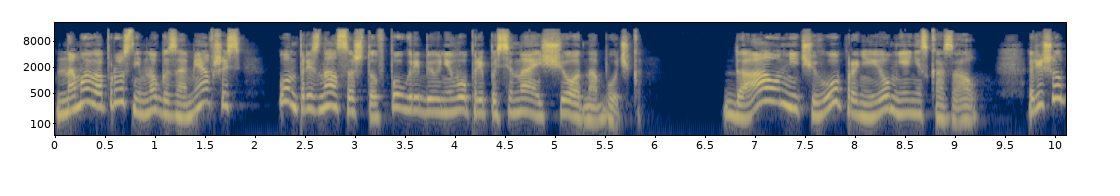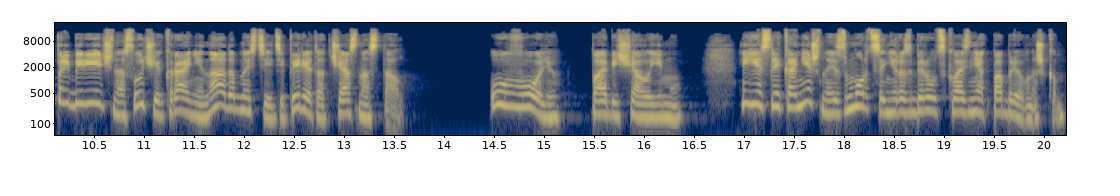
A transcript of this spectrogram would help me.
На мой вопрос, немного замявшись, он признался, что в погребе у него припасена еще одна бочка. Да, он ничего про нее мне не сказал. Решил приберечь на случай крайней надобности, и теперь этот час настал. «Уволю», — пообещал ему. Если, конечно, изморцы не разберут сквозняк по бревнышкам.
